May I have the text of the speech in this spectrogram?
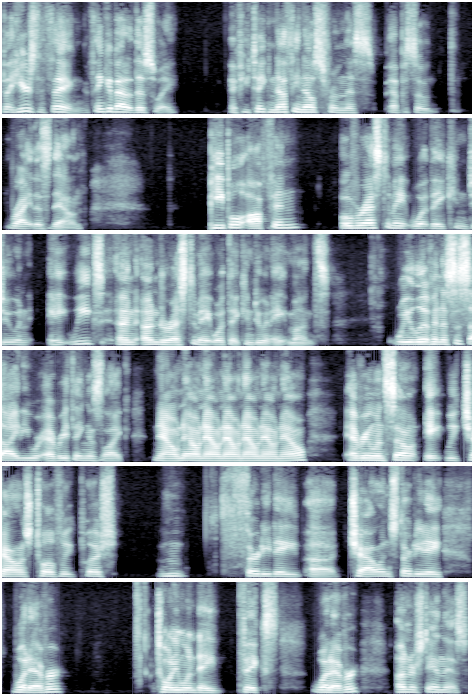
But here's the thing: think about it this way. If you take nothing else from this episode, write this down. People often overestimate what they can do in eight weeks and underestimate what they can do in eight months we live in a society where everything is like now, now, now, now, now, now, now. Everyone's selling eight week challenge, 12 week push, 30 day uh, challenge, 30 day whatever, 21 day fix, whatever. Understand this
